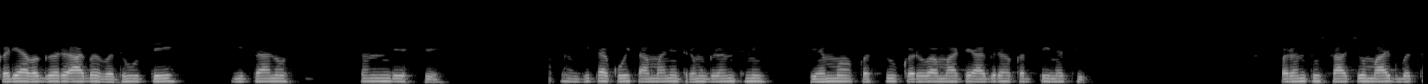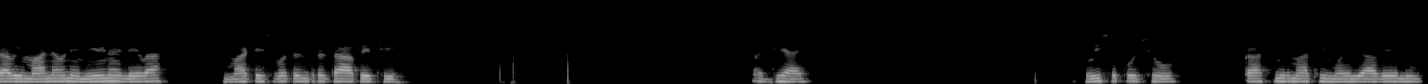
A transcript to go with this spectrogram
કર્યા વગર આગળ વધવું તે ગીતાનો સંદેશ છે. ગીતા કોઈ સામાન્ય ધર્મગ્રંથની જેમ કશું કરવા માટે આગ્રહ કરતી નથી. પરંતુ સાચો માર્ગ બતાવી માનવને નિર્ણય લેવા માટે સ્વતંત્રતા આપે છે. અધ્યાય. જોઈ શકો છો, કાશ્મીરમાંથી મળી આવેલું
